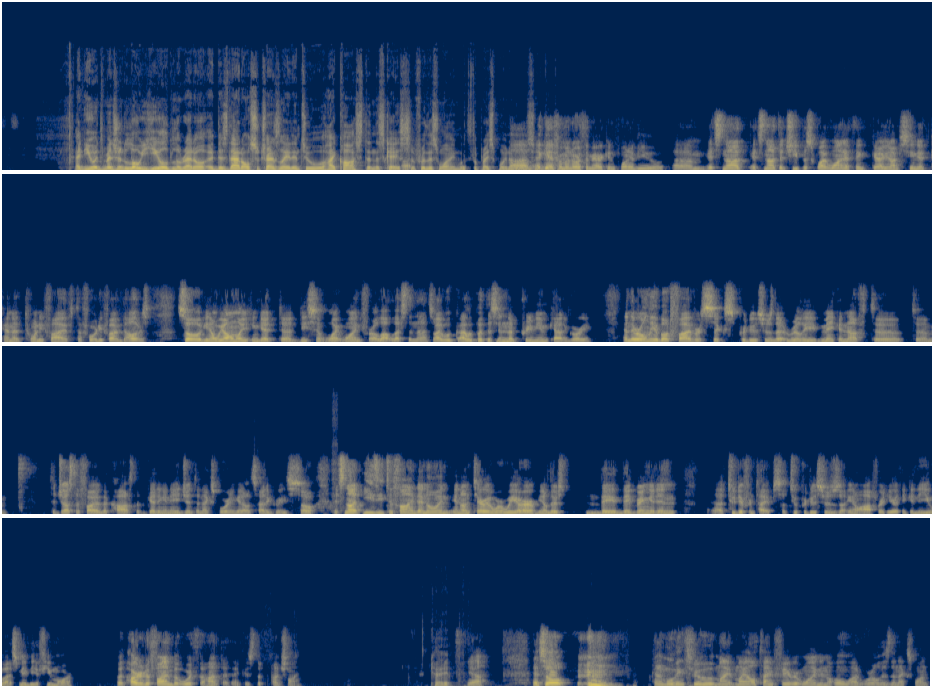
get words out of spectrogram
And you had mentioned low yield, Loretto. Uh, does that also translate into high cost in this case uh, for this wine? What's the price point of it? Um, again, from a North American point of view, um, it's not it's not the cheapest white wine. I think uh, you know I've seen it kind of twenty five to forty five dollars. So you know we all know you can get uh, decent white wine for a lot less than that. So I would I would put this in mm-hmm. the premium category and there are only about five or six producers that really make enough to to to justify the cost of getting an agent and exporting it outside of Greece. So it's not easy to find. I know in, in Ontario where we are, you know, there's they they bring it in uh, two different types. So two producers, uh, you know, offer it here. I think in the U.S. maybe a few more, but harder to find, but worth the hunt. I think is the punchline. Okay. Yeah, and so kind of moving through, my, my all time favorite wine in the whole wide world is the next one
